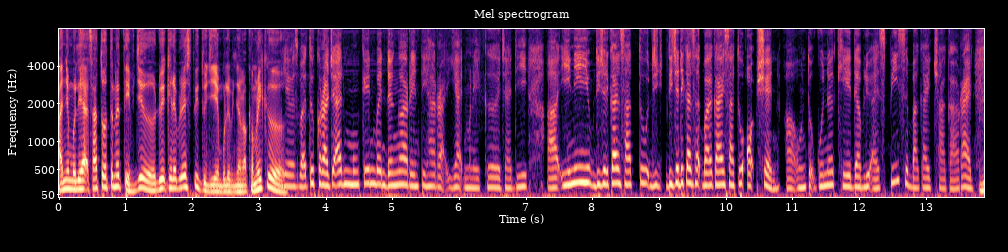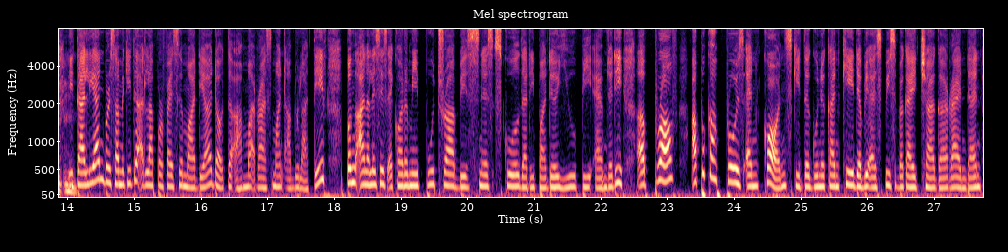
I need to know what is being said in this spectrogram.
hanya melihat satu alternatif je. Duit KWSP tu je yang boleh menyelamatkan mereka. Ya, sebab tu kerajaan mungkin mendengar rintihan rakyat mereka. Jadi uh, ini dijadikan satu di, dijadikan sebagai satu option uh, untuk guna KWSP sebagai cagaran. Mm-hmm. Di talian bersama kita adalah Profesor Madya Dr. Ahmad Rasman Abdul Latif, penganalisis ekonomi Putra Business School daripada UPM. Jadi uh, Prof, apakah pros and cons kita gunakan KWSP sebagai cagaran dan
